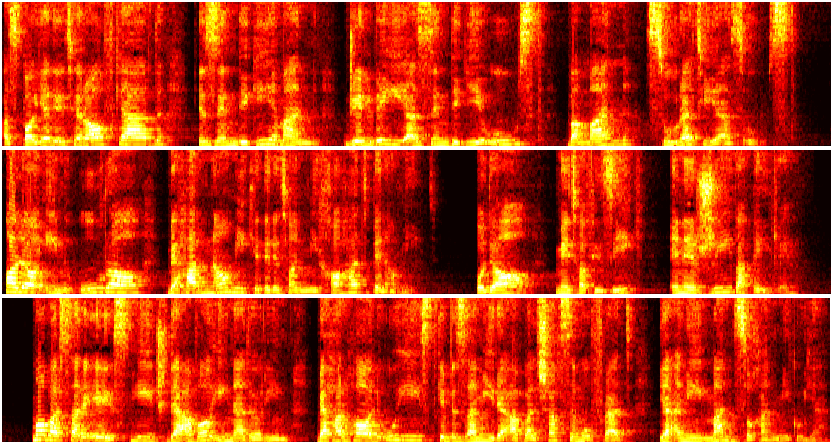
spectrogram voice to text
پس باید اعتراف کرد که زندگی من جلوه ای از زندگی اوست و من صورتی از اوست. حالا این او را به هر نامی که دلتان می‌خواهد بنامید. خدا، متافیزیک، انرژی و غیره. ما بر سر اسم هیچ دعوایی نداریم به هر حال او است که به زمیر اول شخص مفرد یعنی من سخن می‌گوید.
